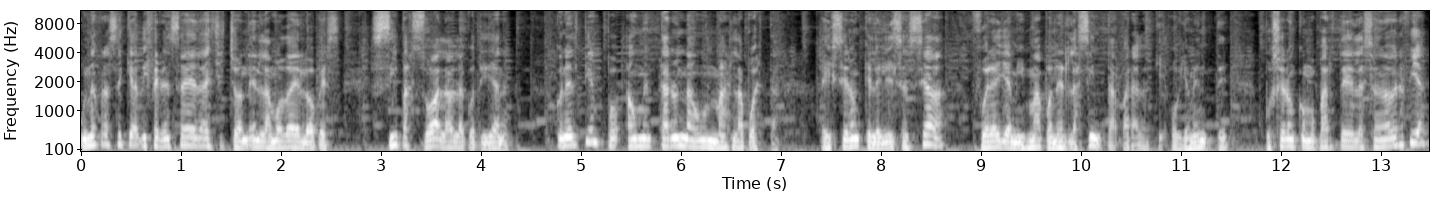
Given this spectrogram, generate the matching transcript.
Una frase que a diferencia de la de Chichón en la moda de López, sí pasó al habla cotidiana. Con el tiempo aumentaron aún más la apuesta e hicieron que la licenciada fuera ella misma a poner la cinta, para lo que obviamente pusieron como parte de la escenografía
